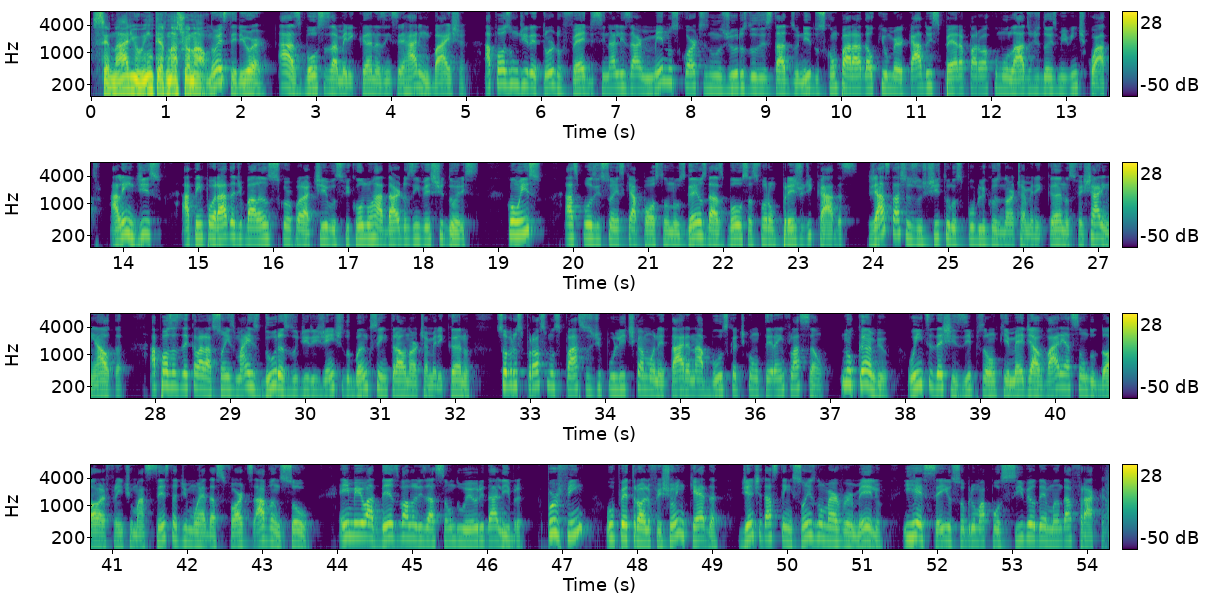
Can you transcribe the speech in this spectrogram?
Cenário internacional. No exterior, as bolsas americanas encerraram em baixa após um diretor do Fed sinalizar menos cortes nos juros dos Estados Unidos comparado ao que o mercado espera para o acumulado de 2024. Além disso, a temporada de balanços corporativos ficou no radar dos investidores. Com isso, as posições que apostam nos ganhos das bolsas foram prejudicadas. Já as taxas dos títulos públicos norte-americanos fecharam em alta após as declarações mais duras do dirigente do Banco Central norte-americano sobre os próximos passos de política monetária na busca de conter a inflação. No câmbio, o índice DXY, que mede a variação do dólar frente a uma cesta de moedas fortes, avançou em meio à desvalorização do euro e da libra. Por fim, o petróleo fechou em queda diante das tensões no Mar Vermelho e receios sobre uma possível demanda fraca.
